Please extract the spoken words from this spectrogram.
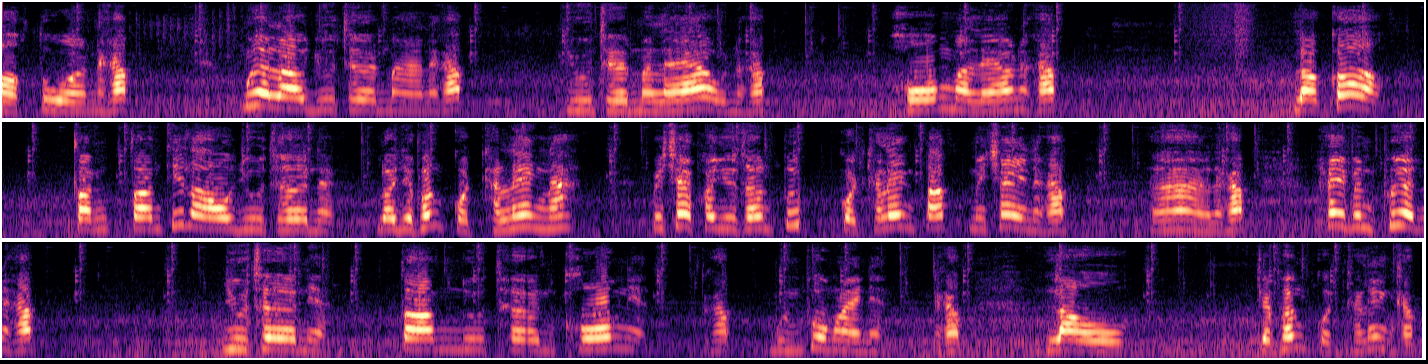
ออกตัวนะครับ เมื่อเรายูเทิร์นมานะครับยูเทิร์นมาแล้วนะครับโค้งมาแล้วนะครับ เราก็ตอนตอนที่เรายูเทิร์นเนี่ยเราจะเพิ่งกดคันเร่งนะ ไม่ใช่พอยูเทิร์นปุ๊บกดคันเร่งปั๊บไม่ใช่นะครับอ่านะครับ ให้เพื่อนๆนะครับยูเทิร์นเนี่ยตอนยูเทิร์นโค้งเนี่ยนะครับหมุนพวงมาลัยเนี่ยนะครับ เราจะเพิ่งกดคันเร่งครับ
